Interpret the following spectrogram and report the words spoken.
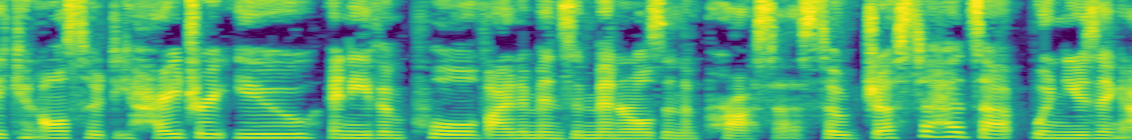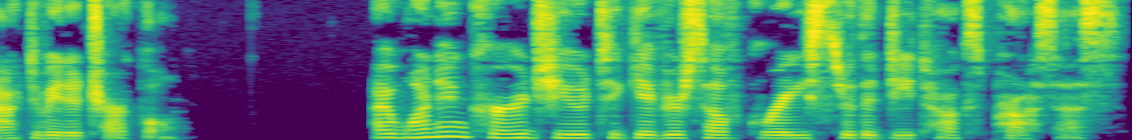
It can also dehydrate you and even pull vitamins and minerals in the process. So just a heads up when using activated charcoal. I want to encourage you to give yourself grace through the detox process.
